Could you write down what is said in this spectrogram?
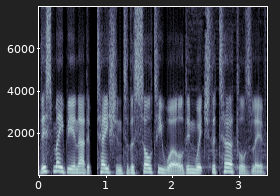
This may be an adaptation to the salty world in which the turtles live.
